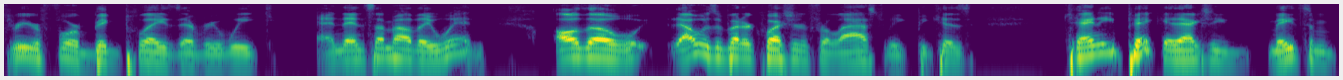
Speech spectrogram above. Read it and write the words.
three or four big plays every week, and then somehow they win. Although that was a better question for last week because Kenny Pickett actually made some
